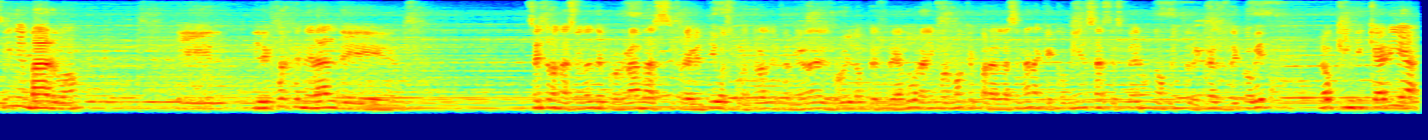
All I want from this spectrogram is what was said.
Sin embargo, el director general de Centro Nacional de Programas Preventivos y Control de Enfermedades, Rui López Riadura, informó que para la semana que comienza se espera un aumento de casos de COVID, lo que indicaría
